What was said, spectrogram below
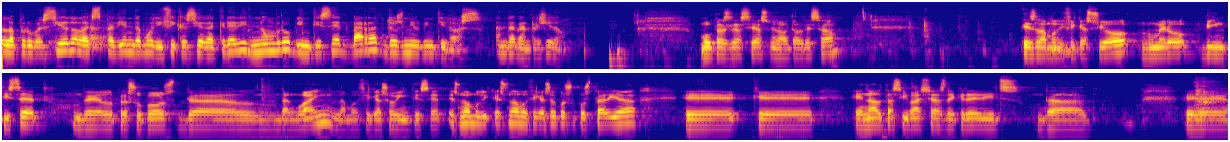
l'aprovació de l'expedient de modificació de crèdit número 27 barra 2022. Endavant, regidor. Moltes gràcies, senyora alcaldessa. És la modificació número 27 del pressupost d'enguany, la modificació 27. És una, és una modificació pressupostària eh, que en altes i baixes de crèdits de, eh,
